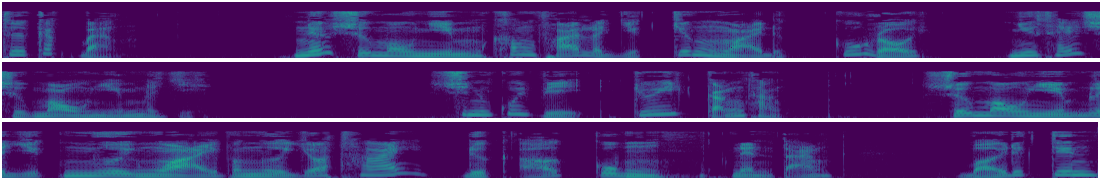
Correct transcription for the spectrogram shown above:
Thưa các bạn, nếu sự mầu nhiệm không phải là việc chân ngoại được cứu rỗi, như thế sự mầu nhiệm là gì? Xin quý vị chú ý cẩn thận. Sự mầu nhiệm là việc người ngoại và người Do Thái được ở cùng một nền tảng. Bởi đức tin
